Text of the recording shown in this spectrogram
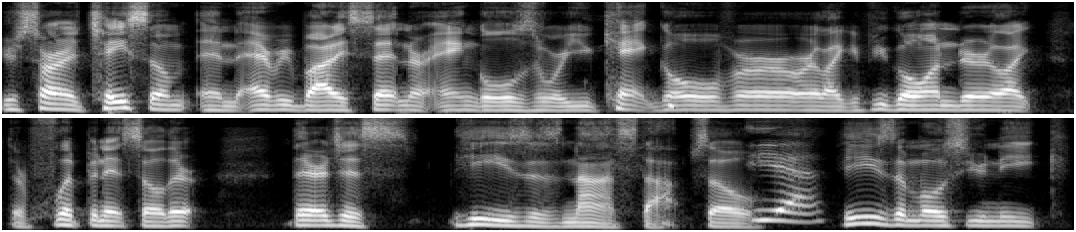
you're starting to chase him, and everybody's setting their angles where you can't go over, or like if you go under, like they're flipping it. So they're they're just he's just nonstop. So Yeah. he's the most unique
